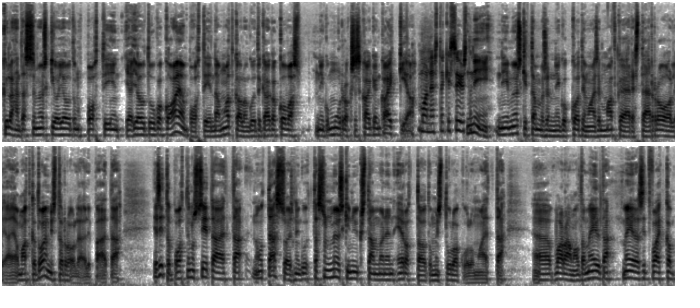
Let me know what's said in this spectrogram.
kyllähän tässä myöskin on joutunut pohtiin ja joutuu koko ajan pohtiin. Tämä matkailu on kuitenkin aika kovas niin kuin murroksessa kaiken kaikkiaan. Monestakin syystä. Niin, niin myöskin tämmöisen niin kuin kotimaisen matkajärjestäjän roolia ja matkatoimiston roolia ylipäätään. Ja sitten on pohtinut sitä, että no, tässä, olisi, niin kuin, tässä on myöskin yksi tämmöinen erottautumistulokulma, että varaamalta meiltä, meillä sitten vaikka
